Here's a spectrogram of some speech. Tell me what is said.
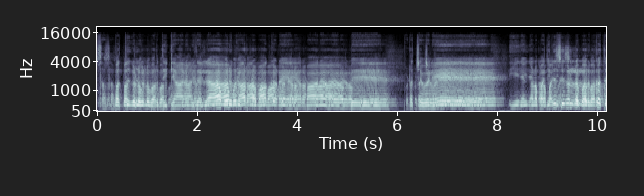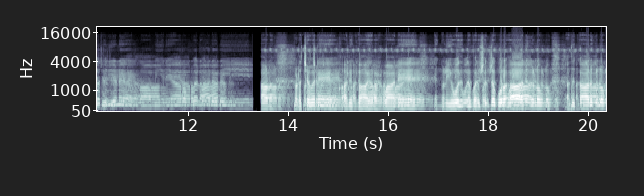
സമ്പത്തുകളും വർദ്ധിക്കാനും ഇതെല്ലാം ഒരു കാരണമാക്കണേ റഹ്മാനായ റബ്ബേ. പടച്ചവനെ നീ ഞങ്ങളെ മജ്ലിസുകളിലെ ബർക്കത്ത് ചൊരിയണേ യാ റബ്ബൽ ആലമീൻ. പടച്ചവനെ ഖാലിഖായ റഹ്മാനെ ഞങ്ങൾ യോജിക്കുന്ന പരിശുദ്ധ ഖുർആനുകളും അധികാറുകളും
